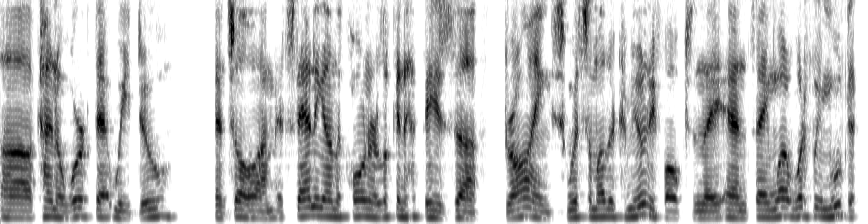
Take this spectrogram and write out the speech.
uh, kind of work that we do. And so um, standing on the corner looking at these uh, drawings with some other community folks, and they and saying, well, what if we moved it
